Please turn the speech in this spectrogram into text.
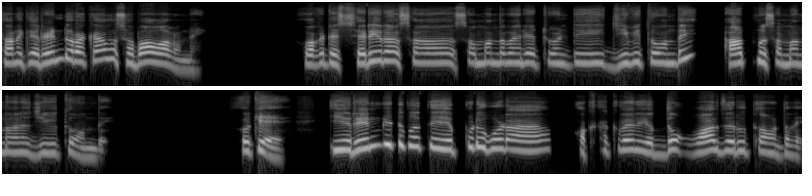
తనకి రెండు రకాల స్వభావాలు ఉన్నాయి ఒకటి శరీర స సంబంధమైనటువంటి జీవితం ఉంది. ఆత్మ సంబంధమైన జీవితం ఉంది. ఓకే. ఈ రెండిటి మధ్య ఎప్పుడు కూడా ఒక రకమైన యుద్ధం, వార్ జరుగుతా ఉంటది.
